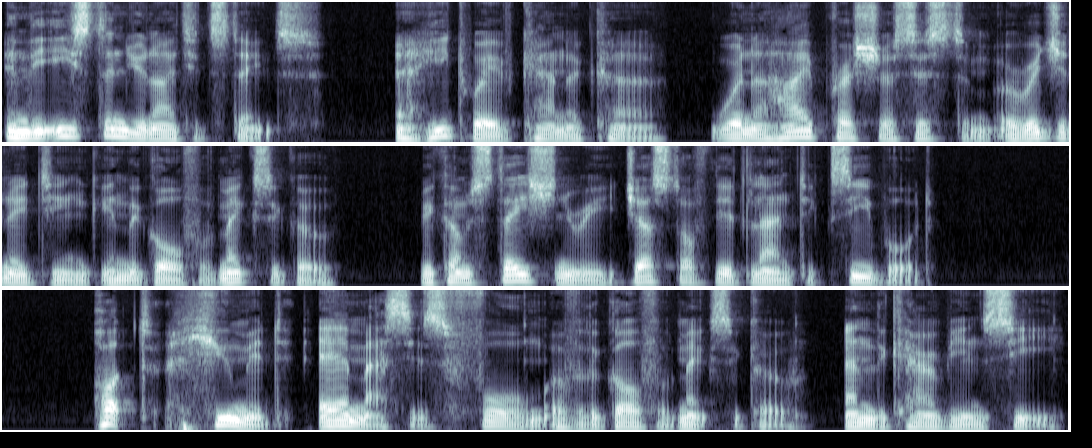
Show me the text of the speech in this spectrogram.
In the eastern United States, a heat wave can occur when a high pressure system originating in the Gulf of Mexico becomes stationary just off the Atlantic seaboard. Hot, humid air masses form over the Gulf of Mexico and the Caribbean Sea,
